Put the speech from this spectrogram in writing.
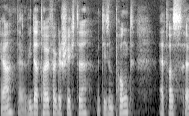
ja, der Wiedertäufergeschichte mit diesem Punkt etwas, äh,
